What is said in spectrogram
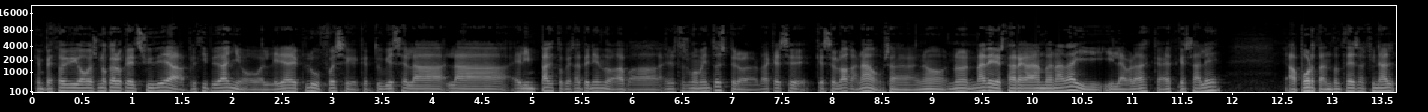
empezó, digamos, no creo que su idea a principio de año o la idea del club fuese que tuviese la, la- el impacto que está teniendo a- en estos momentos, pero la verdad que se, que se lo ha ganado. O sea, no, no, nadie le está regalando nada y, y la verdad cada vez que sale aporta. Entonces, al final,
